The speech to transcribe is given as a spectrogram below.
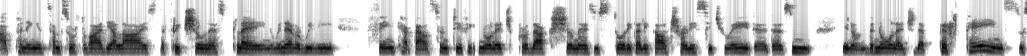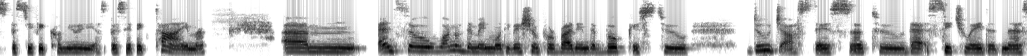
happening in some sort of idealized, the frictionless plane. We never really think about scientific knowledge production as historically culturally situated as you know the knowledge that pertains to specific community a specific time um, and so one of the main motivation for writing the book is to do justice to that situatedness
